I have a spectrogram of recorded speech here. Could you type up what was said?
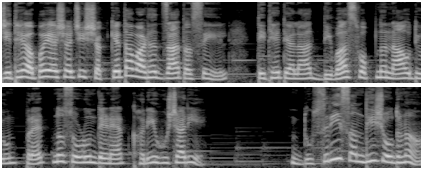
जिथे अपयशाची शक्यता वाढत जात असेल तिथे त्याला दिवास्वप्न नाव देऊन प्रयत्न सोडून देण्यात खरी हुशारी आहे. दुसरी संधी शोधणं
